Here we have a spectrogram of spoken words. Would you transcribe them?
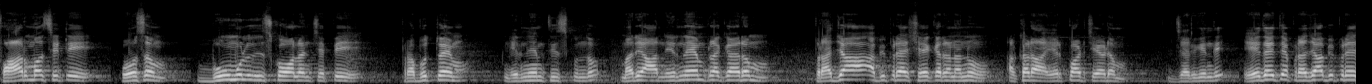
ఫార్మసిటీ కోసం భూములు తీసుకోవాలని చెప్పి ప్రభుత్వం నిర్ణయం తీసుకుందో మరి ఆ నిర్ణయం ప్రకారం ప్రజా అభిప్రాయ సేకరణను అక్కడ ఏర్పాటు చేయడం జరిగింది. ఏదైతే ప్రజాభిప్రాయ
